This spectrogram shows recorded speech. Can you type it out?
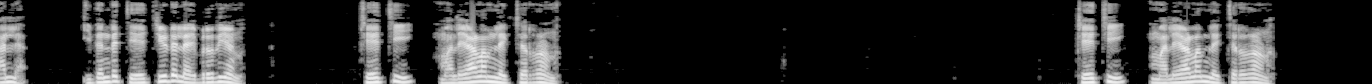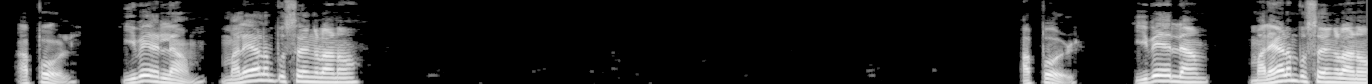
അല്ല ഇതെന്റെ ചേച്ചിയുടെ ലൈബ്രറിയാണ്. ചേച്ചി മലയാളം ലെക്ചററാണ്. ചേച്ചി മലയാളം ലെക്ചററാണ്. അപ്പോൾ ഇവയെല്ലാം മലയാളം പുസ്തകങ്ങളാണോ? അപ്പോൾ ഇവയെല്ലാം മലയാളം പുസ്തകങ്ങളാണോ?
